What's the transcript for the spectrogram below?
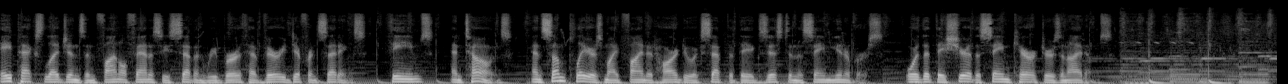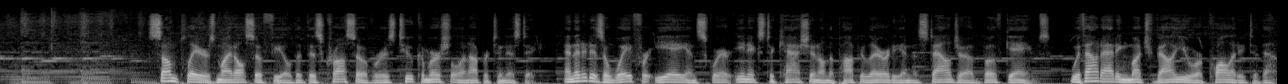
Apex Legends and Final Fantasy VII Rebirth have very different settings, themes, and tones, and some players might find it hard to accept that they exist in the same universe, or that they share the same characters and items. Some players might also feel that this crossover is too commercial and opportunistic, and that it is a way for EA and Square Enix to cash in on the popularity and nostalgia of both games, without adding much value or quality to them.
